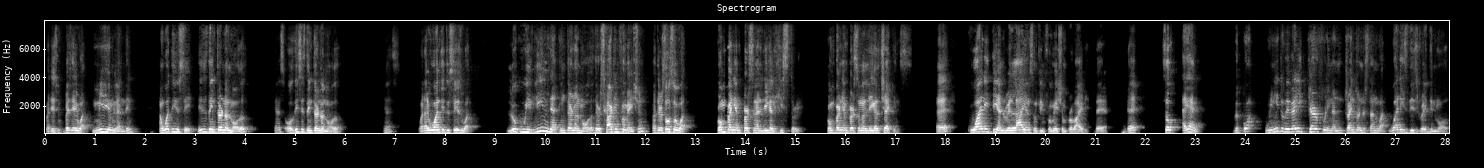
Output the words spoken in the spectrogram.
but it's basically what medium lending. And what do you see? This is the internal model. Yes. All this is the internal model. Yes. What I wanted to see is what Look within that internal model. There's hard information, but there's also what? Company and personal legal history, company and personal legal check-ins, uh, quality and reliance of information provided there. Okay. So again, the point we need to be very careful in and trying to understand what what is this rating model.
